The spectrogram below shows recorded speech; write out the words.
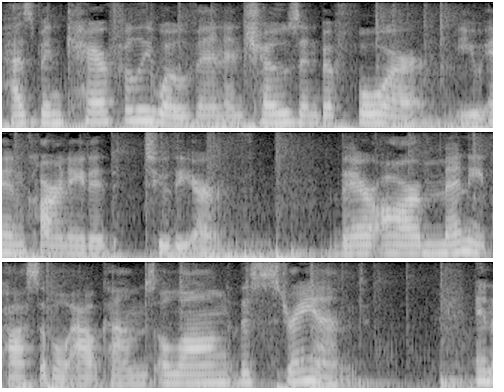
has been carefully woven and chosen before you incarnated to the earth. There are many possible outcomes along the strand, and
